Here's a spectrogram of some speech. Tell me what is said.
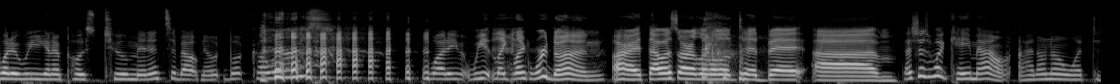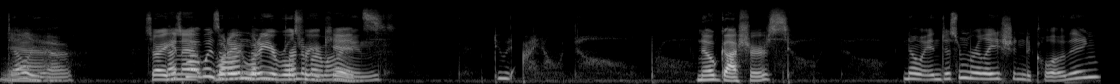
What are we gonna post two minutes about notebook colors? what even we like like we're done. All right, that was our little tidbit. Um, That's just what came out. I don't know what to tell Yeah. you. so are you That's gonna? what was what on are, what the are your rules front for of your our kids? minds. Dude, I don't know, bro. No gushers. No, and just in relation to clothing,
